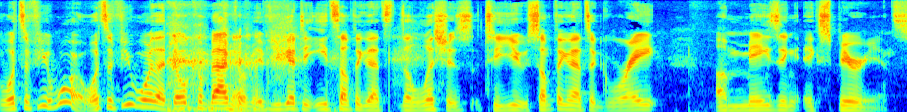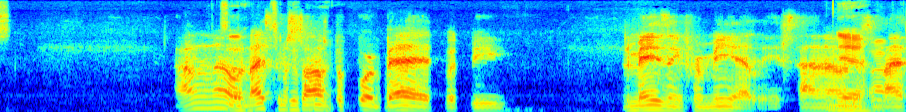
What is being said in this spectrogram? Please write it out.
what's a few more? What's a few more that don't come back from if you get to eat something that's delicious to you, something that's a great, amazing experience. I don't know. It's a- a nice a massage before bed would be amazing for me, at least. I don't know. Yeah. Just, nice,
